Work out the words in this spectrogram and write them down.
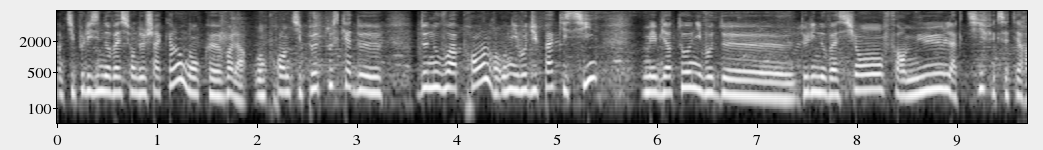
un petit peu les innovations de chacun. Donc euh, voilà, on prend un petit peu tout ce qu'il y a de, de nouveau à prendre au niveau du pack ici, mais bientôt au niveau de, de l'innovation, formule, actifs, etc.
